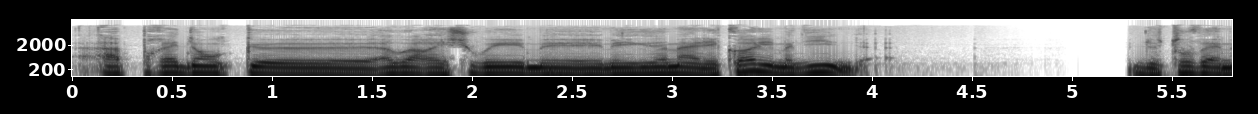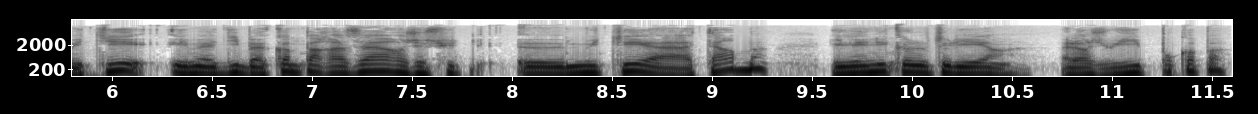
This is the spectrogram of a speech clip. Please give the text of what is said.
après donc avoir échoué mes, mes examens à l'école, il m'a dit de trouver un métier et il m'a dit bah comme par hasard je suis muté à Tarbes et il y a une école hôtelière. Alors je lui ai dit pourquoi pas?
